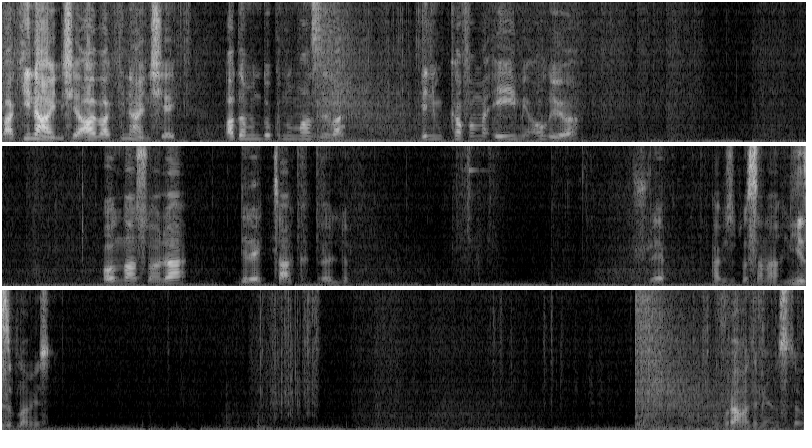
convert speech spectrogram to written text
Bak yine aynı şey. Abi bak yine aynı şey. Adamın dokunulmazlığı var. Benim kafama eğimi alıyor. Ondan sonra direkt tak öldüm. Şuraya abi zıplasana. Niye zıplamıyorsun? Vuramadım yalnız tabi.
